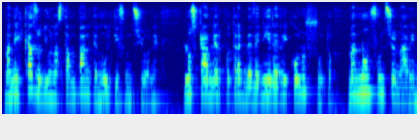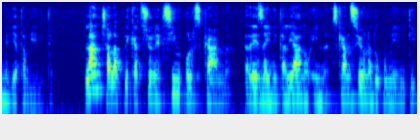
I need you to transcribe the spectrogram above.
Ma nel caso di una stampante multifunzione, lo scanner potrebbe venire riconosciuto ma non funzionare immediatamente. Lancia l'applicazione Simple Scan, resa in italiano in Scansiona documenti,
